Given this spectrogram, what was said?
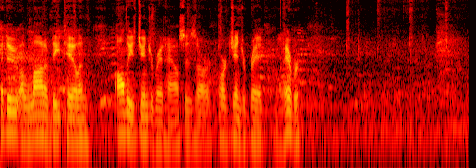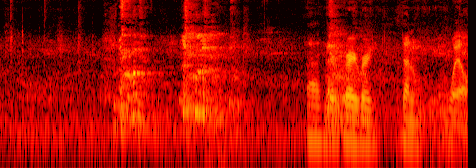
They do a lot of detail and all these gingerbread houses are or gingerbread whatever. Uh, they're very very done well.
